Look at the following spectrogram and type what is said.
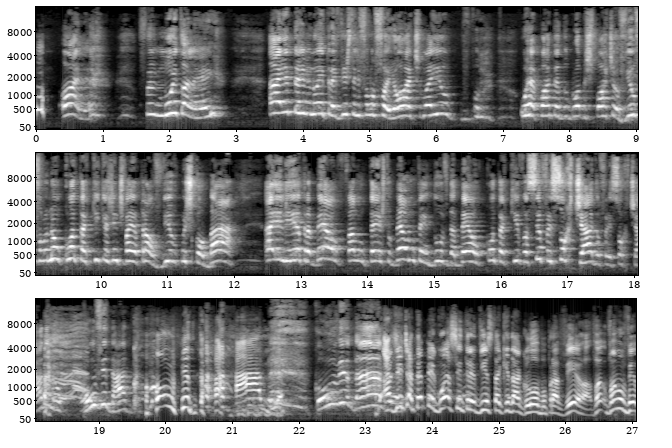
Olha, fui muito além. Aí terminou a entrevista, ele falou: foi ótimo. Aí o, o, o repórter do Globo Esporte ouviu, falou: não, conta aqui que a gente vai entrar ao vivo com o Escobar Aí ele entra, Bel, fala um texto, Bel, não tem dúvida, Bel, conta aqui, você foi sorteado. Eu falei, sorteado não, convidado. Convidado. convidado. A gente até pegou essa entrevista aqui da Globo pra ver, ó. V vamos ver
